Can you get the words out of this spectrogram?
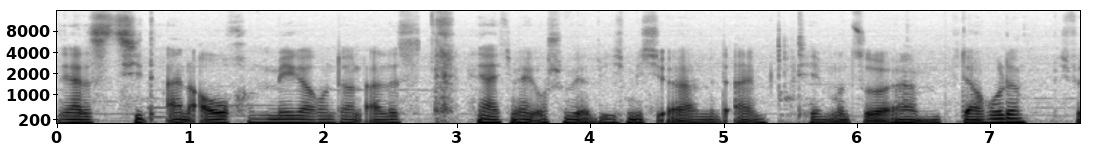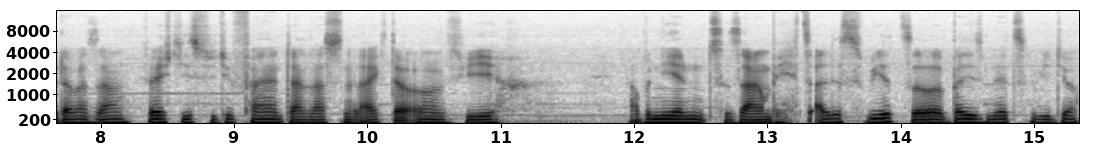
Ja, das zieht einen auch mega runter und alles. Ja, ich merke auch schon wieder, wie ich mich äh, mit allen Themen und so ähm, wiederhole. Ich würde aber sagen, wenn euch dieses Video feiert, dann lasst ein Like da irgendwie abonnieren, zu sagen, wie jetzt alles wird, so bei diesem letzten Video.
